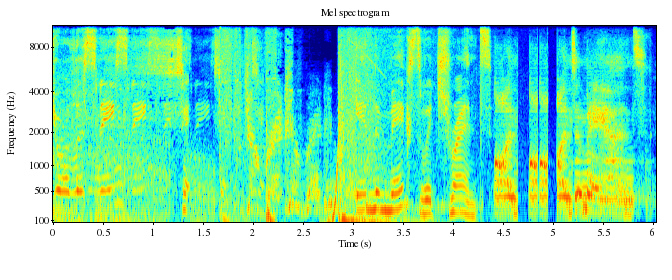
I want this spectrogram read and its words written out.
You're listening to In the Mix with Trent on on demand.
